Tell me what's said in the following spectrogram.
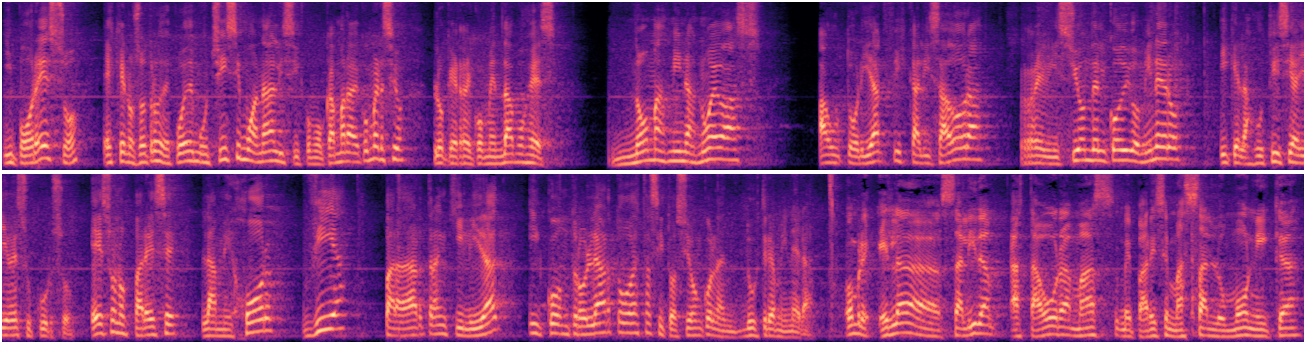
Y por eso es que nosotros, después de muchísimo análisis como Cámara de Comercio, lo que recomendamos es no más minas nuevas, autoridad fiscalizadora, revisión del código minero y que la justicia lleve su curso. Eso nos parece la mejor vía para dar tranquilidad y controlar toda esta situación con la industria minera? Hombre, es la salida hasta ahora más, me parece, más salomónica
